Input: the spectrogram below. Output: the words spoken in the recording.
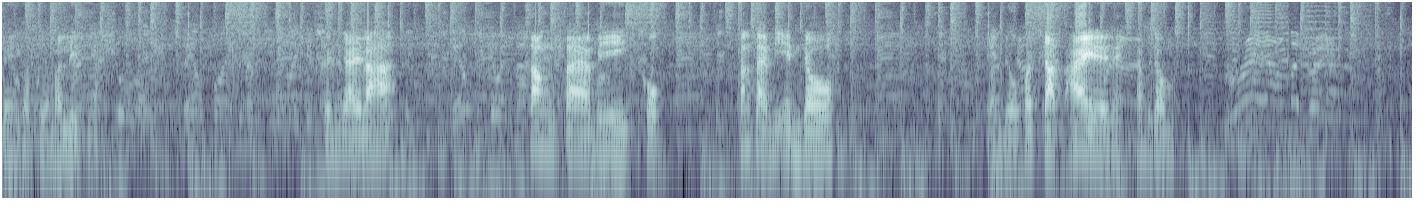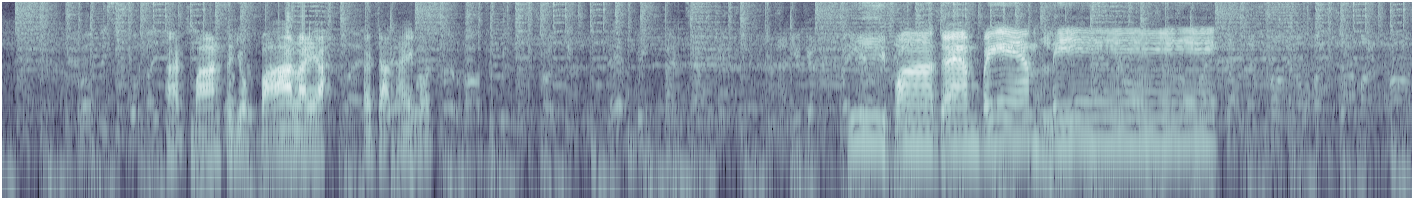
เล่นกับเดลมาดริดไงเป็นไงล่ะฮะตั้งแต่มีโก ตั้งแต่มีเอนโด เอนโดก็จัดให้เลยนี่ท่านผู้ชม Real Madrid. Well, this is what they อาจมารสยบฟ้าอะไรอะ ก็จัดให้หมด so hard to win this trophy. They've been fantastic. And you can อี feel ฟาแดมเบนลีก on this final, but so much hard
